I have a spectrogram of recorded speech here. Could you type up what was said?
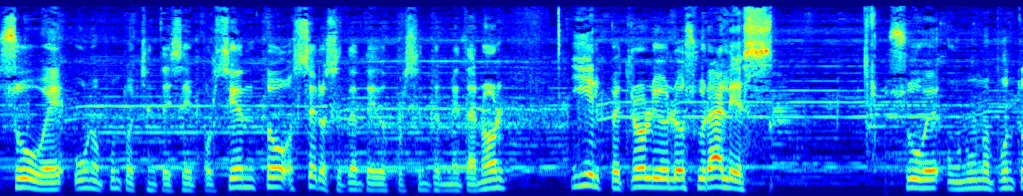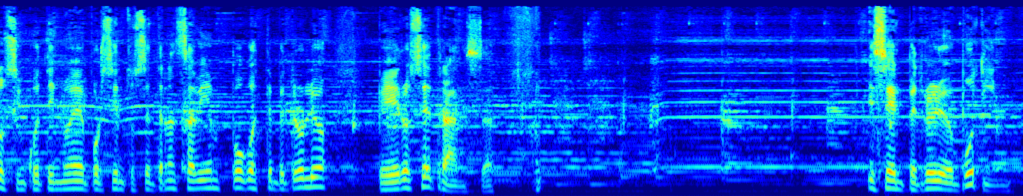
sube 1,86%, 0,72% el metanol y el petróleo de los Urales sube un 1.59%. Se tranza bien poco este petróleo, pero se tranza. Es el petróleo de Putin.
